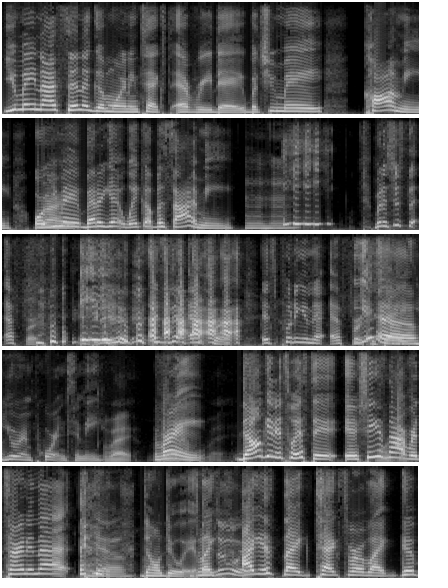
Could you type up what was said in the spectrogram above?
You may not send a good morning text every day, but you may call me or you may better yet wake up beside me. Mm-hmm. But it's just the effort. it's, it's the effort. It's putting in the effort to Yeah. say you're important to me. Right. Right. right. Don't get it twisted. If she's not returning that, Yeah. don't do it. Don't like do it. I get like texts from like good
